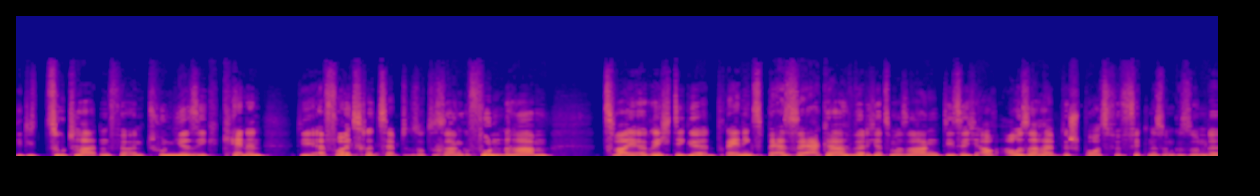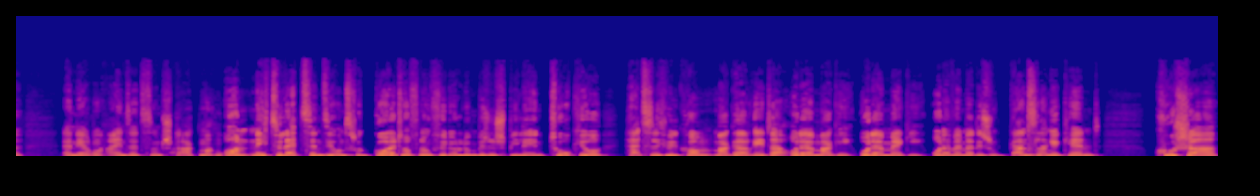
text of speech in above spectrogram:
die die Zutaten für einen Turniersieg kennen, die Erfolgsrezept sozusagen gefunden haben. Zwei richtige Trainingsberserker, würde ich jetzt mal sagen, die sich auch außerhalb des Sports für Fitness und gesunde Ernährung einsetzen und stark machen. Und nicht zuletzt sind sie unsere Goldhoffnung für die Olympischen Spiele in Tokio. Herzlich willkommen, Margareta oder Maggie oder Maggie oder wenn man dich schon ganz lange kennt, Kusha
